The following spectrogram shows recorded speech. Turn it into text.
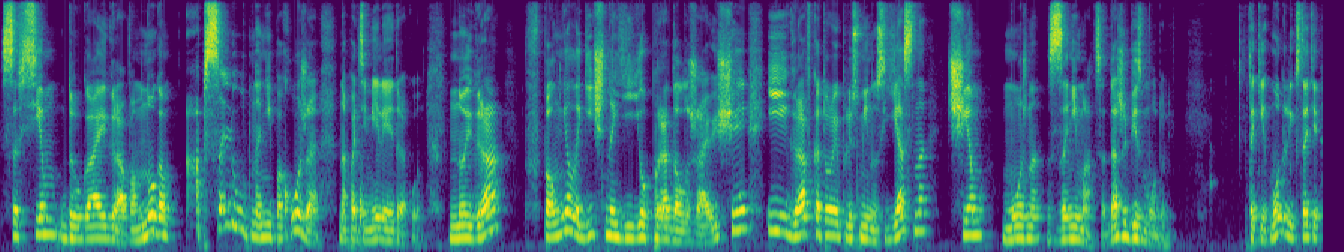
совсем другая игра. Во многом абсолютно не похожая на подземелье и дракон. Но игра вполне логично ее продолжающая. И игра, в которой плюс-минус ясно, чем можно заниматься, даже без модулей. Таких модулей, кстати,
